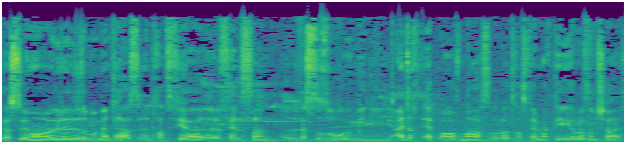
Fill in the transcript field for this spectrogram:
dass du immer mal wieder diese Momente hast in den Transferfenstern, äh, dass du so irgendwie die Eintracht-App aufmachst oder Transfermarkt.de oder so ein Scheiß.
